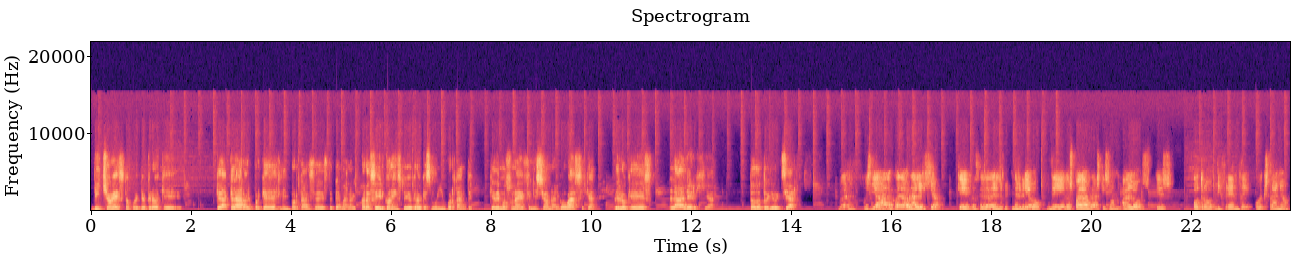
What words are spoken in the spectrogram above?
Dicho esto, pues yo creo que queda claro el porqué es la importancia de este tema. ¿no? Para seguir con esto, yo creo que es muy importante que demos una definición algo básica de lo que es la alergia. Todo tuyo, Itziar. Bueno, pues ya la palabra alergia, que procede del, del griego, de dos palabras que son alos, que es otro diferente o extraño,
